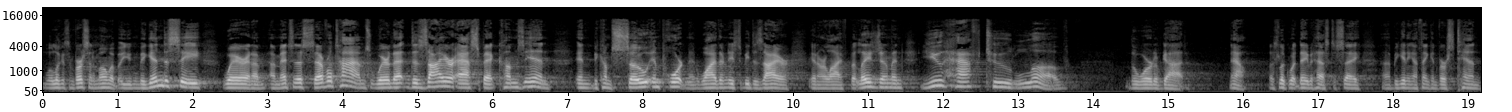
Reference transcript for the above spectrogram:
we'll look at some verses in a moment, but you can begin to see where, and I've, I mentioned this several times, where that desire aspect comes in and becomes so important and why there needs to be desire in our life. But, ladies and gentlemen, you have to love the Word of God. Now, let's look what David has to say, uh, beginning, I think, in verse 10.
